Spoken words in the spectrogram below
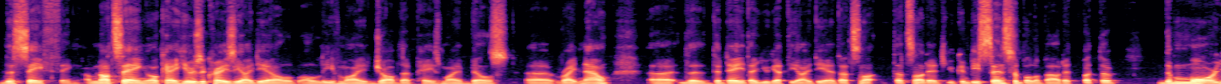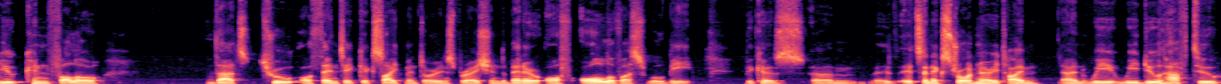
the safe thing. I'm not saying okay here's a crazy idea i'll, I'll leave my job that pays my bills uh, right now uh, the the day that you get the idea. That's not that's not it. You can be sensible about it but the the more you can follow that true, authentic excitement or inspiration, the better off all of us will be, because um, it, it's an extraordinary time, and we we do have to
